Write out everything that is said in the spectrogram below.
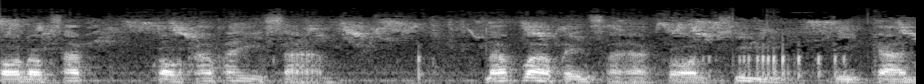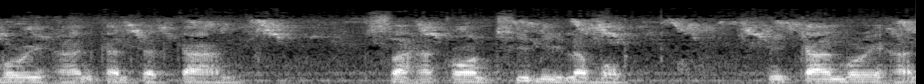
กรณ์ออมทรัพย์กองทัพภาคที่สามนับว่าเป็นสหกรณ์ที่มีการบริหารการจัดการ สหกรณ์ที่มีระบบ มีการบริหาร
